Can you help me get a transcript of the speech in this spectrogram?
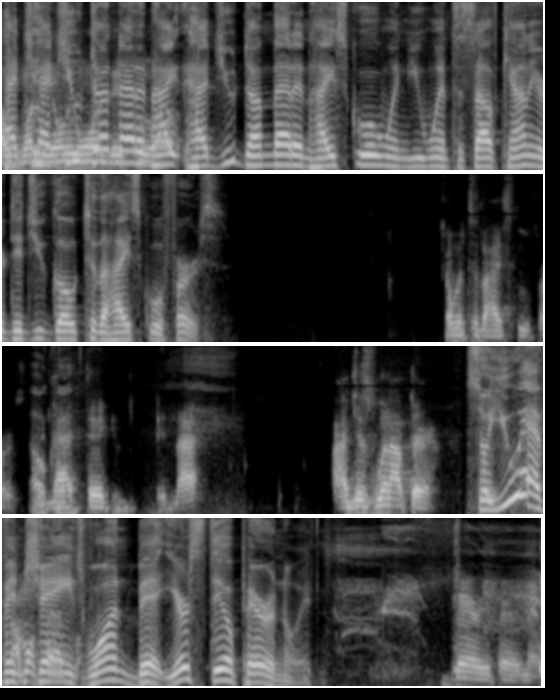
had, had you done that in high, had you done that in high school when you went to South County, or did you go to the high school first? I went to the high school first. Okay. Did not take, did not. I just went out there. So you haven't changed one bit. You're still paranoid. Very paranoid.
